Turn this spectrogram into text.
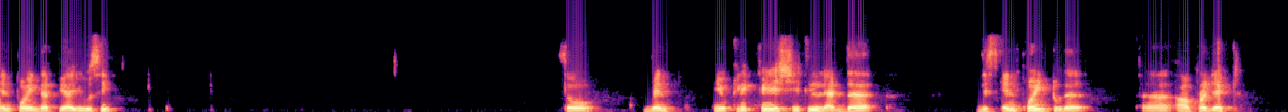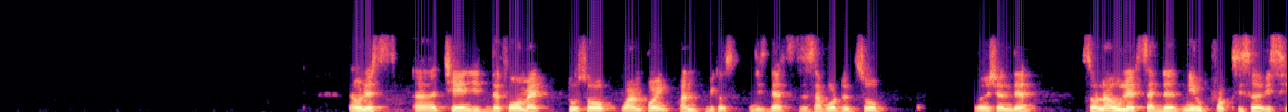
endpoint that we are using. So when you click finish it will add the this endpoint to the uh, our project. Now let's uh, change the format to SOAP 1.1 because this that's the supported SOAP version there. So now let's add a new proxy service,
